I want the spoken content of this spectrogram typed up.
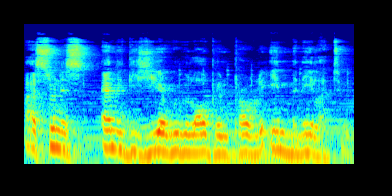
as soon as end of this year, we will open probably in Manila too.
